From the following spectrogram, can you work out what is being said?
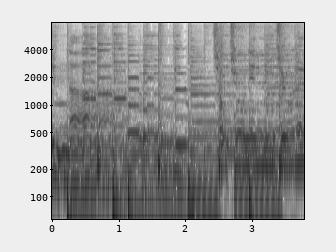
됐나? 청춘인 줄알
